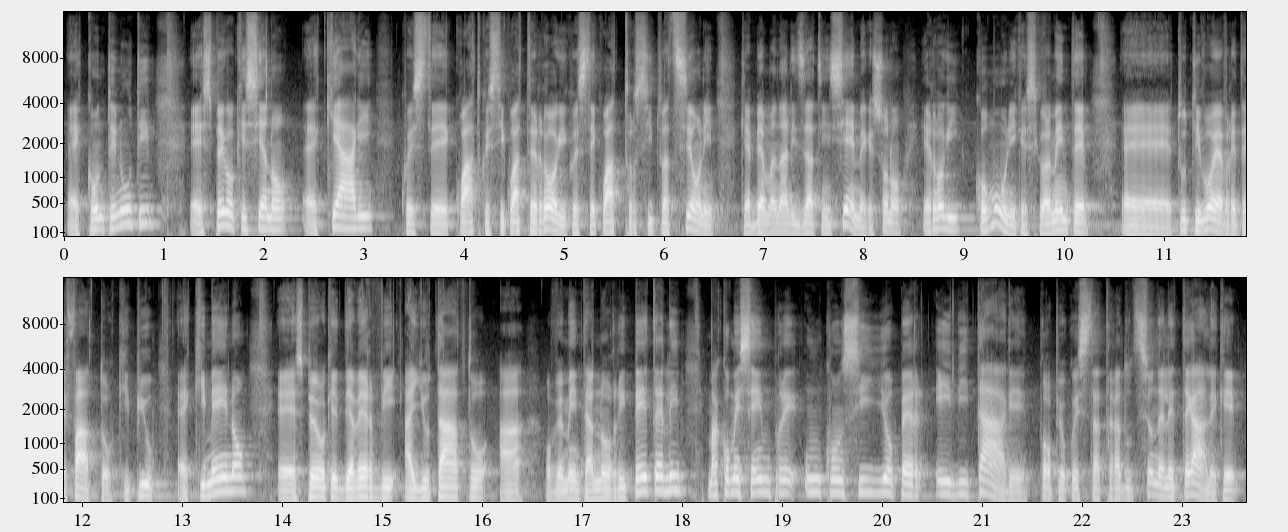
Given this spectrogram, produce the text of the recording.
eh, contenuti. Eh, spero che siano eh, chiari quattro, questi quattro errori, queste quattro situazioni che abbiamo analizzato insieme, che sono errori comuni che sicuramente eh, tutti voi avrete fatto, chi più e chi meno. Spero di avervi aiutato a ovviamente a non ripeterli, ma come sempre un consiglio per evitare proprio questa traduzione letterale che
